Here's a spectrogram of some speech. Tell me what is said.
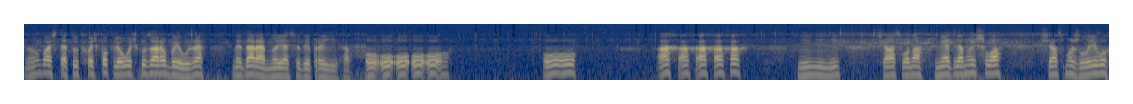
Ну, бачите, тут хоч покльовочку заробив, уже недаремно я сюди приїхав. О-о-о-о-о. О-о. Ах, ах, ах, ах, ах. Ні-ні-ні. Зараз вона медляно йшла. Зараз можливо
